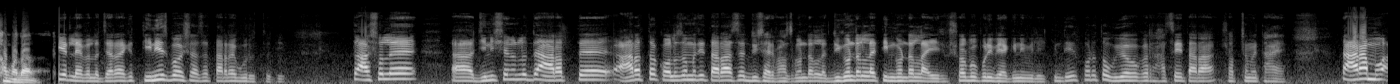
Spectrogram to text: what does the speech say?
সমাধান। লেভেলে যারা টিনেজ বয়স আছে তারা গুরুত্ব দিই। তো আসলে জিনিসের হলো যে আরাতে আরাত কলেজের মধ্যে তারা আছে দুই চার পাঁচ ঘণ্টার লাই, দুই ঘণ্টার লাই, তিন ঘণ্টার লাই, সর্বোপরি ব্যাগিনী মিলি। কিন্তু এরপরে তো অভিভাবকের হাসে তারা সবসময় থাকে তা আরা ম-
